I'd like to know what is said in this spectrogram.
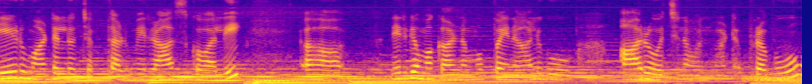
ఏడు మాటల్లో చెప్తాడు. మీరు రాసుకోవాలి. నిర్గమకాండం ముప్పై నాలుగు ఆరో వచనం అనమాట ప్రభువు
